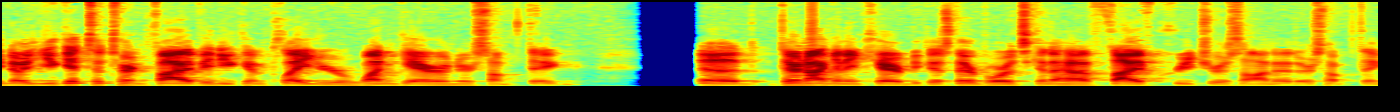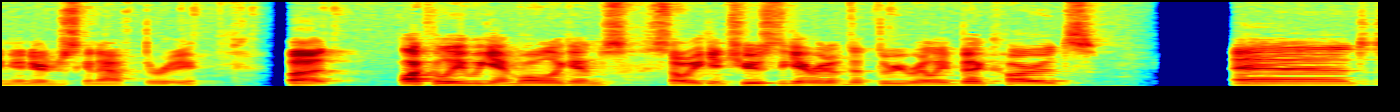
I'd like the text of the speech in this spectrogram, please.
you know you get to turn five and you can play your one Garen or something uh, they're not going to care because their board's going to have five creatures on it or something, and you're just going to have three. But luckily, we get mulligans, so we can choose to get rid of the three really big cards. And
